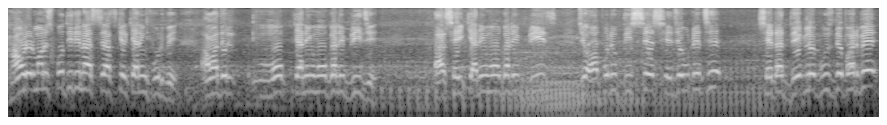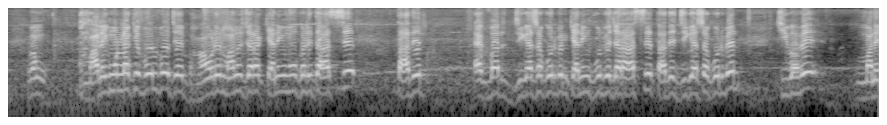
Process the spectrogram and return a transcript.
ভাঁড়ের মানুষ প্রতিদিন আসছে আজকের ক্যানিং পূর্বে। আমাদের মৌ ক্যানিং মৌখালি ব্রিজে আর সেই ক্যানিং মৌখালি ব্রিজ যে অপরূপ দৃশ্যে সেজে উঠেছে, সেটা দেখলে বুঝতে পারবে এবং মালিক মোল্লাকে বলব যে ভাঁড়ের মানুষ যারা ক্যানিং মৌখালিতে আসছে, তাদের একবার জিজ্ঞাসা করবেন ক্যানিং পূর্বে যারা আসছে তাদের জিজ্ঞাসা করবেন কীভাবে মানে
